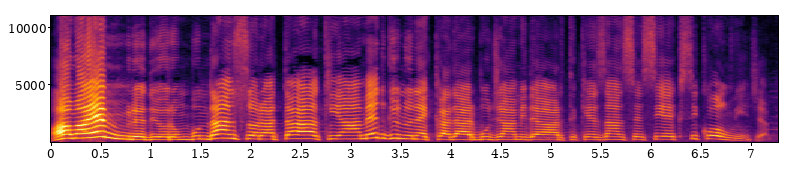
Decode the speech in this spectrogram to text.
Ama emrediyorum bundan sonra ta kıyamet gününe kadar bu camide artık ezan sesi eksik olmayacak.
